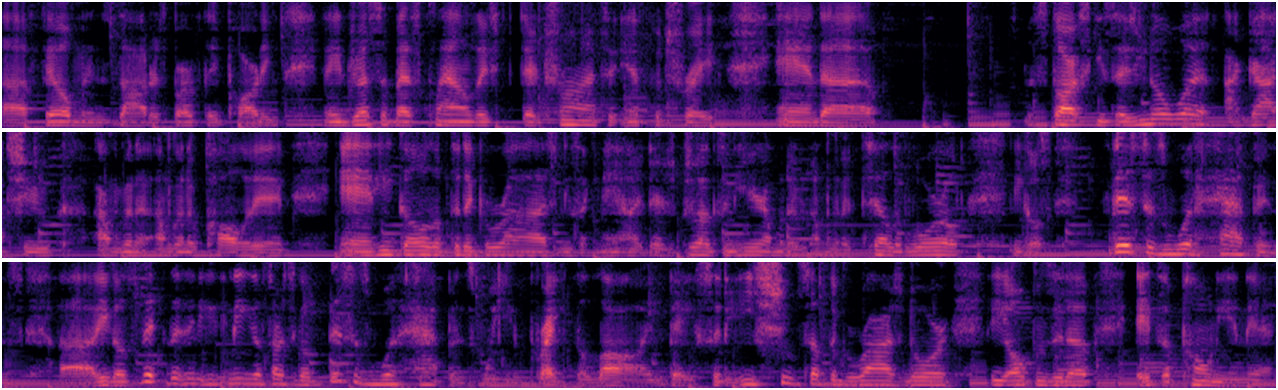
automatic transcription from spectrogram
uh, Feldman's daughter's birthday party and they dress up as clowns. They, they're trying to infiltrate and. Uh, Starsky says, "You know what? I got you. I'm gonna I'm gonna call it in." And he goes up to the garage and he's like, "Man, there's drugs in here. I'm gonna I'm gonna tell the world." And he goes, "This is what happens." Uh, he goes, and he starts to go, "This is what happens when you break the law in Bay City." He shoots up the garage door. He opens it up. It's a pony in there.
